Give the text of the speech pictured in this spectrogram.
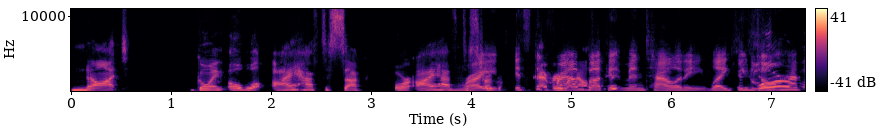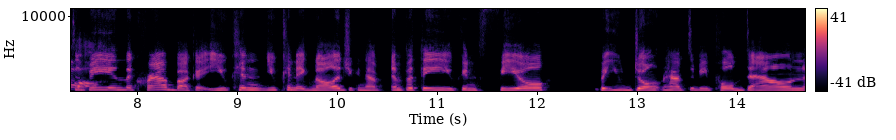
not going, oh, well, I have to suck or I have to right. It's the crab bucket mentality. Like you don't have to be in the crab bucket. You can you can acknowledge, you can have empathy, you can feel, but you don't have to be pulled down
